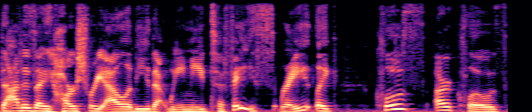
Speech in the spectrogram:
that is a harsh reality that we need to face, right? Like clothes are clothes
